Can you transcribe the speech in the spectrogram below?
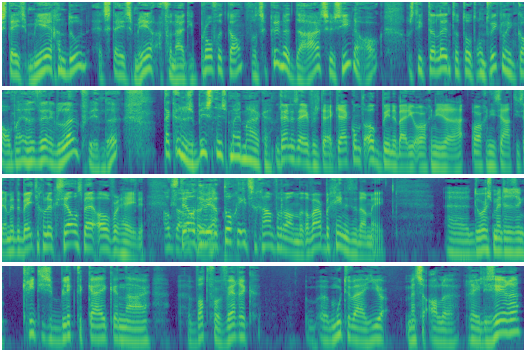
steeds meer gaan doen. En steeds meer vanuit die profitkant. Want ze kunnen daar, ze zien ook, als die talenten tot ontwikkeling komen en het werk leuk vinden, daar kunnen ze business mee maken. Dennis Eversdijk, jij komt ook binnen bij die organisaties. En met een beetje geluk zelfs bij overheden. Stel, die willen toch iets gaan veranderen. Waar beginnen ze dan mee? Uh, door eens met eens een kritische blik te kijken naar uh, wat voor werk uh, moeten wij hier met z'n allen realiseren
